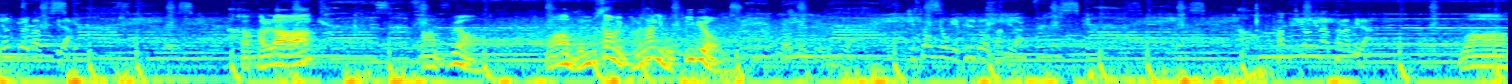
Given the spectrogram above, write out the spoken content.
연결 맞습니다. 자 발락 아 뭐야 와 몸싸움이 발락이 못 비벼 기성용이 빌드업합니다. 박주영이 나타납니다. 와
